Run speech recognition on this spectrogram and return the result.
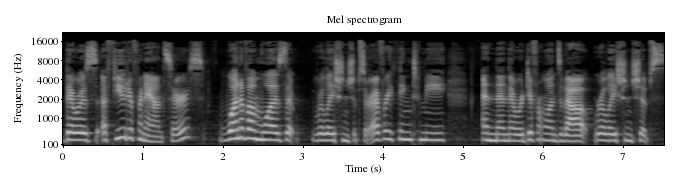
There was a few different answers. One of them was that relationships are everything to me. And then there were different ones about relationships,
